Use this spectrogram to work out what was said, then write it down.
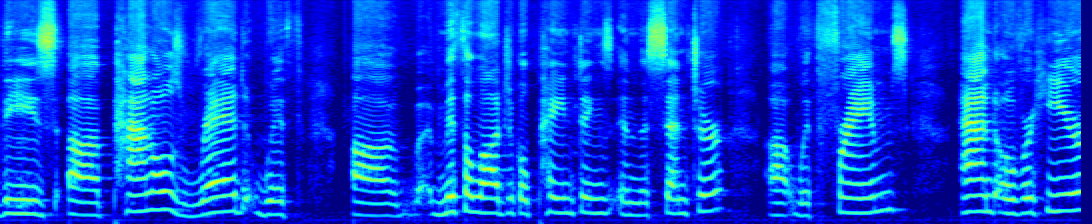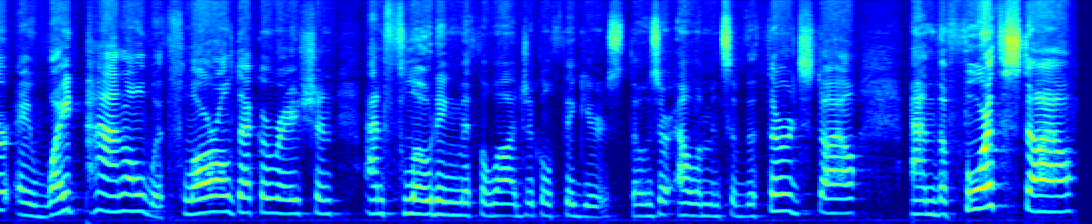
these uh, panels red with uh, mythological paintings in the center uh, with frames. And over here, a white panel with floral decoration and floating mythological figures. Those are elements of the third style. And the fourth style,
